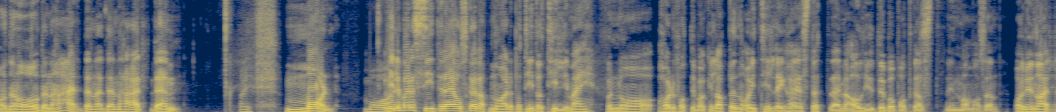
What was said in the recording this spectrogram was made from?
Og da, å, den her, den, den her, den. Oi. Morn. Vil jeg bare si til deg, Oskar, at nå er det på tide å tilgi meg, for nå har du fått tilbake lappen, og i tillegg har jeg støttet deg med all YouTube og podkast, din mamma Og sønn. Og Runar,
